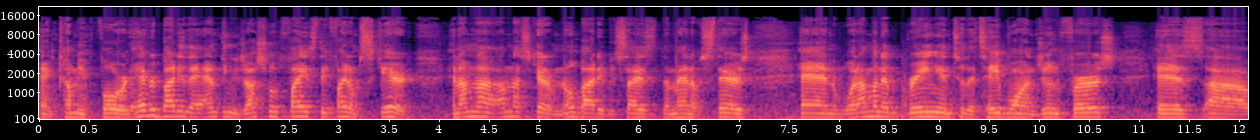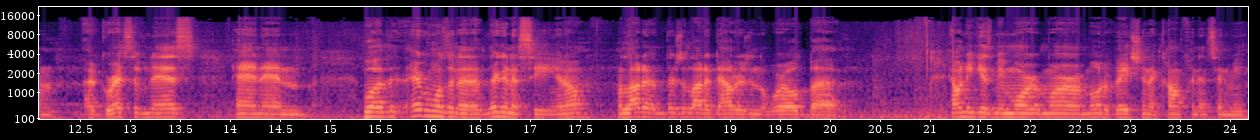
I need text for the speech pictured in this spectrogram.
and coming forward. Everybody that Anthony Joshua fights, they fight him scared, and I'm not. I'm not scared of nobody besides the man upstairs. And what I'm gonna bring into the table on June 1st is um, aggressiveness and and well, everyone's gonna they're gonna see. You know, a lot of there's a lot of doubters in the world, but it only gives me more more motivation and confidence in me.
